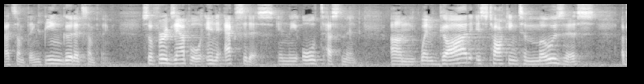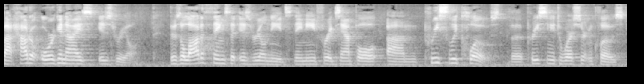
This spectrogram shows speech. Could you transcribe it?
at something, being good at something. So, for example, in Exodus, in the Old Testament, um, when God is talking to Moses about how to organize Israel, there's a lot of things that Israel needs. They need, for example, um, priestly clothes. The priests need to wear certain clothes,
